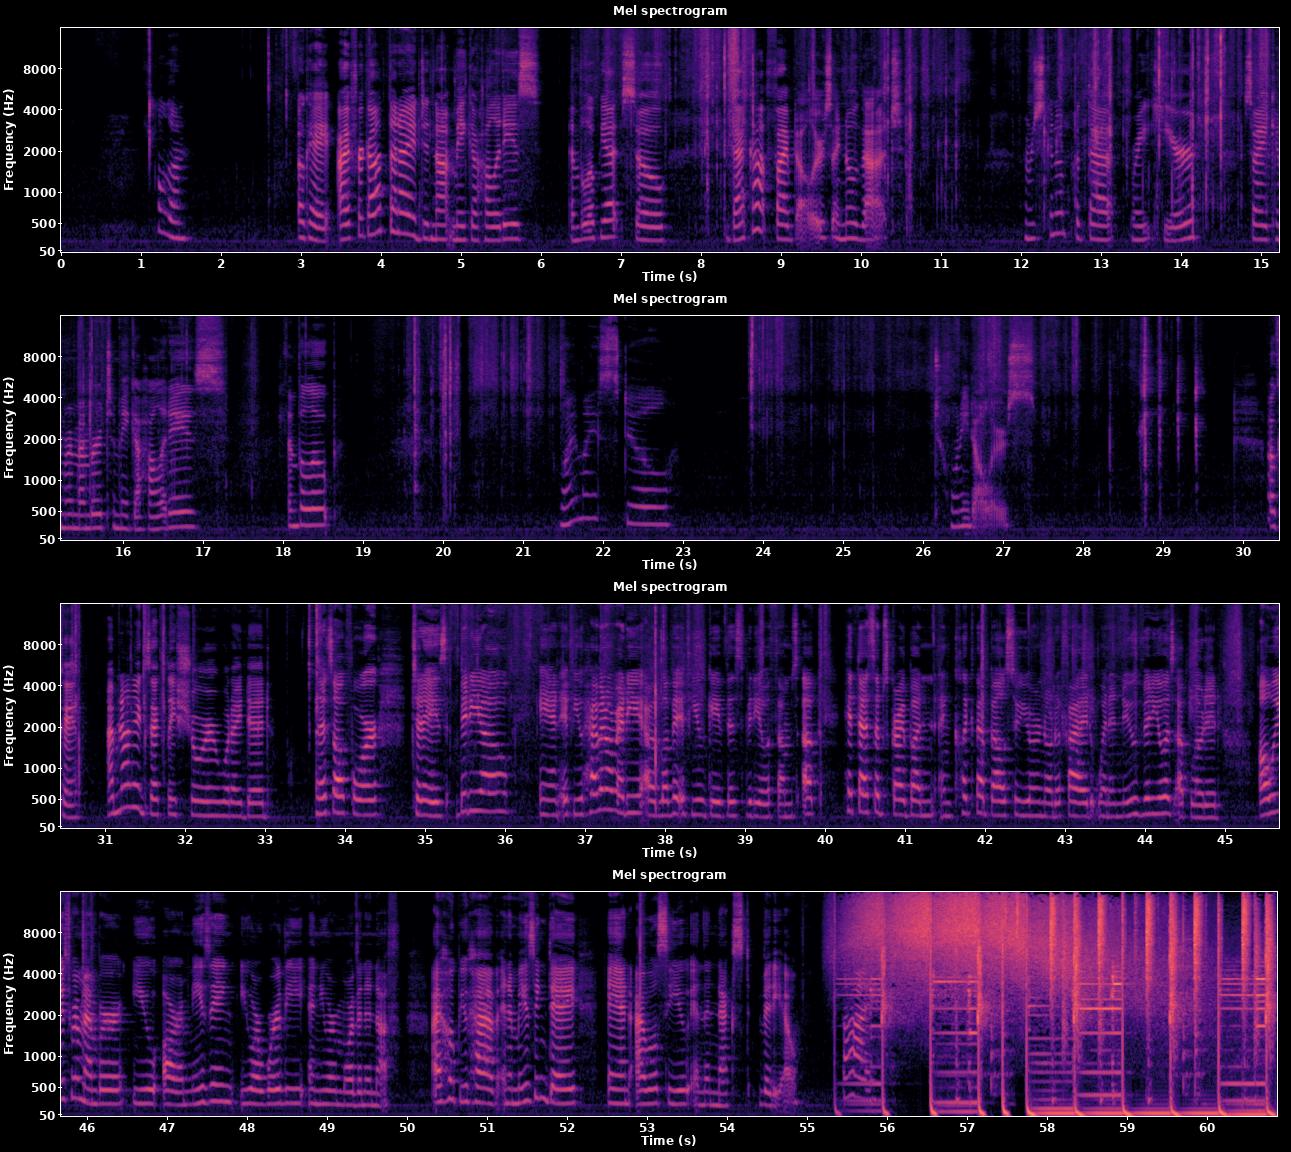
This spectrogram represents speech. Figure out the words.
Hold on. Okay, I forgot that I did not make a holidays envelope yet, so that got $5. I know that. I'm just gonna put that right here so I can remember to make a holidays envelope. Why am I still $20? Okay, I'm not exactly sure what I did. That's all for today's video. And if you haven't already, I would love it if you gave this video a thumbs up, hit that subscribe button, and click that bell so you are notified when a new video is uploaded. Always remember, you are amazing, you are worthy, and you are more than enough. I hope you have an amazing day, and I will see you in the next video. Bye!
